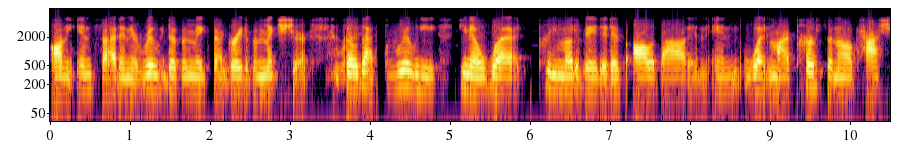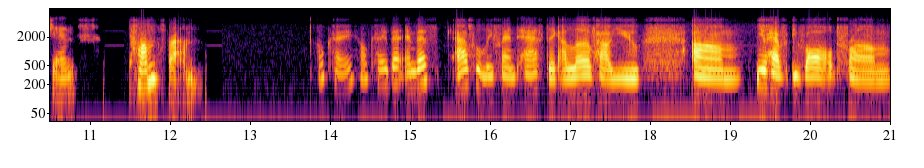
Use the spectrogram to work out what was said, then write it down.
on the inside and it really doesn't make that great of a mixture. Right. So that's really, you know, what pretty motivated is all about and, and what my personal passion comes from. Okay, okay, that and that's absolutely fantastic. I love how you um you have evolved from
